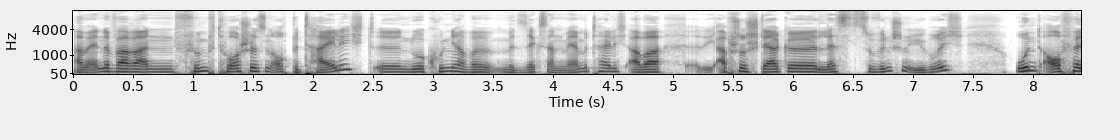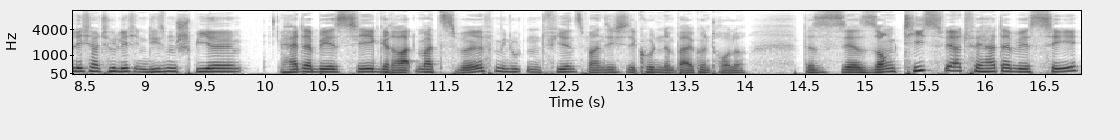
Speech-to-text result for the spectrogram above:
Am Ende war er an fünf Torschüssen auch beteiligt. Äh, nur Kunja war mit sechs an mehr beteiligt, aber die Abschlussstärke lässt zu wünschen übrig. Und auffällig natürlich in diesem Spiel hat der BSC gerade mal 12 Minuten und 24 Sekunden in Ballkontrolle. Das ist Saison-Tiefswert für Hertha BSC.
